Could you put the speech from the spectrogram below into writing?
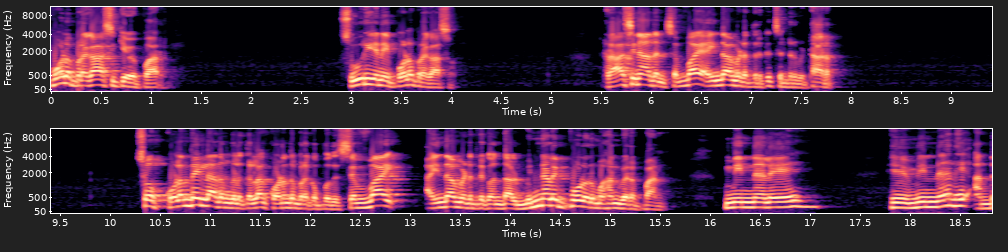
போல பிரகாசிக்க வைப்பார். சூரியனை போல பிரகாசம். ராசிநாதன் செவ்வாய் ஐந்தாம் இடத்திற்கு சென்று விட்டார். ஸோ குழந்தை இல்லாதவங்களுக்கெல்லாம் குழந்தை பிறக்க போகுது. செவ்வாய் ஐந்தாம் இடத்திற்கு வந்தால் மின்னலை போல் ஒரு மகன் பிறப்பான். மின்னலே மின்னலே. அந்த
